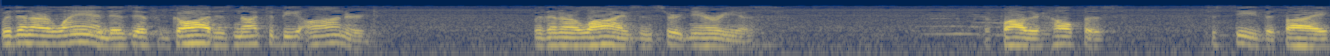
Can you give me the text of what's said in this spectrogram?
within our land as if God is not to be honored within our lives in certain areas. The Father, help us to see that Thy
